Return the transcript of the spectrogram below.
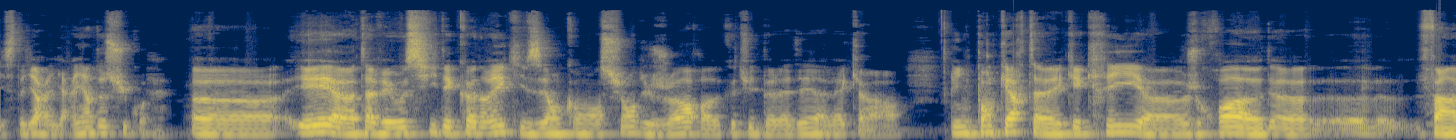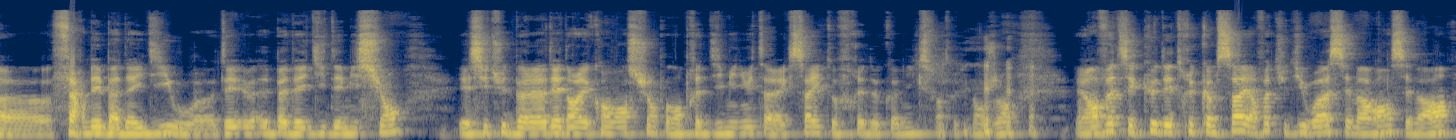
C'est-à-dire il y a rien dessus quoi. Euh, et euh, t'avais aussi des conneries qu'ils faisaient en convention du genre euh, que tu te baladais avec une pancarte avec écrit, euh, je crois, enfin fermé Bad ID ou Bad ID d'émission et si tu te baladais dans les conventions pendant près de 10 minutes avec ça, ils t'offraient de comics ou un truc dans le genre. et en fait, c'est que des trucs comme ça. Et en fait, tu dis, ouais, c'est marrant, c'est marrant.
